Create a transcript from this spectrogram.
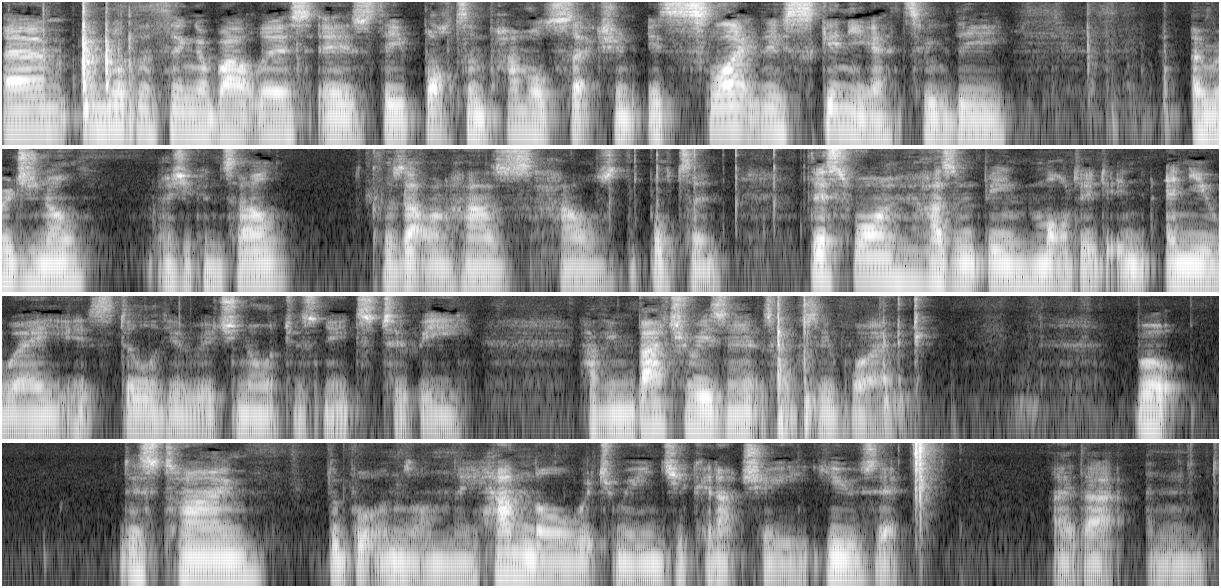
Um, another thing about this is the bottom panel section is slightly skinnier to the original, as you can tell, because that one has housed the button. This one hasn't been modded in any way, it's still the original, it just needs to be having batteries in it to obviously work. But this time the button's on the handle, which means you can actually use it like that and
